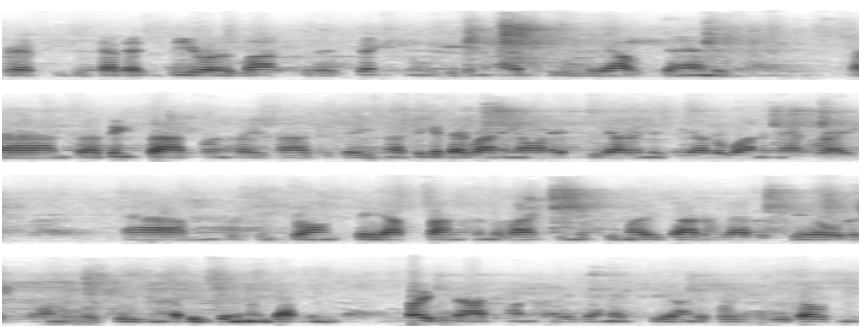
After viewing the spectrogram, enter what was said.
prep, she just had zero luck, but her sectionals have been absolutely outstanding. Um, so I think Star is hard to beat, and I think if they're running on FDO and is the other one in that race, um, with some strong speed up front from the likes of Mr. Mozart and Lavishelle, that's on the season, I'll be seeing them back in both Star Tonte and FDO, and of course the resulting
